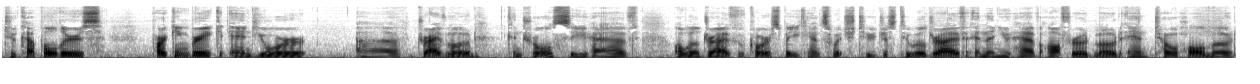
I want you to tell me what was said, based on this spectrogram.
two cup holders, parking brake and your uh, drive mode controls. So you have all-wheel drive, of course, but you can switch to just two-wheel drive, and then you have off-road mode and tow haul mode,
